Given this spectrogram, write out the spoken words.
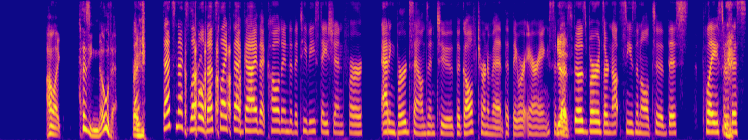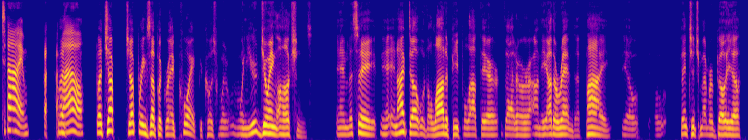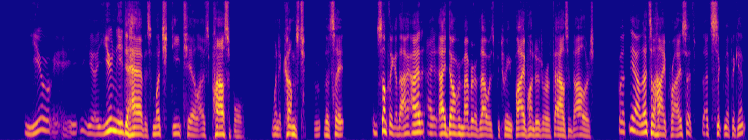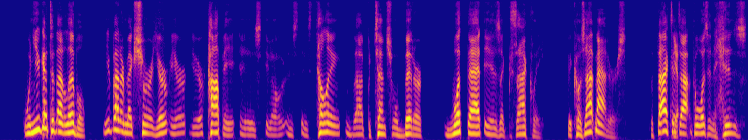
I'm like, how does he know that? Right. That's next level. That's like that guy that called into the TV station for adding bird sounds into the golf tournament that they were airing. So yes. that those birds are not seasonal to this place or this time. but, wow. But Jeff, Jeff brings up a great point because when, when you're doing auctions, and let's say, and I've dealt with a lot of people out there that are on the other end that buy, you know, vintage memorabilia. You, you, know, you need to have as much detail as possible when it comes to, let's say, something that I, I, I don't remember if that was between 500 or a thousand dollars, but you know, that's a high price. That's, that's significant. When you get to that level, you better make sure your your your copy is you know is is telling that potential bidder what that is exactly, because that matters. The fact that yep. that wasn't his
